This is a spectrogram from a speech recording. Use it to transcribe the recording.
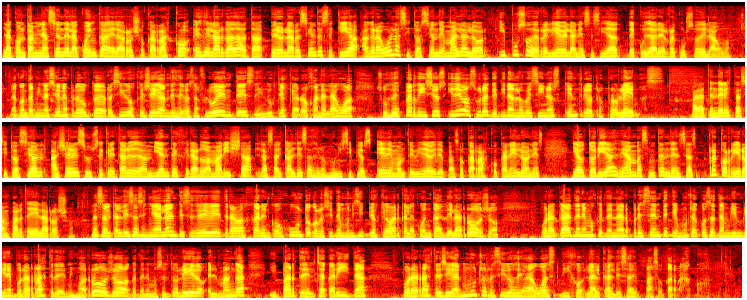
La contaminación de la cuenca del arroyo Carrasco es de larga data, pero la reciente sequía agravó la situación de mal olor y puso de relieve la necesidad de cuidar el recurso del agua. La contaminación es producto de residuos que llegan desde los afluentes, de industrias que arrojan al agua sus desperdicios y de basura que tiran los vecinos, entre otros problemas. Para atender esta situación, ayer el subsecretario de Ambiente, Gerardo Amarilla, las alcaldesas de los municipios E de Montevideo y de Paso Carrasco, Canelones, y autoridades de ambas intendencias recorrieron parte del arroyo. Las alcaldesas señalan que se debe trabajar en conjunto con los siete municipios que abarca la cuenca del arroyo. Por acá tenemos que tener presente que mucha cosa también viene por arrastre del mismo arroyo. Acá tenemos el Toledo, el Manga y parte del Chacarita. Por arrastre llegan muchos residuos de aguas, dijo la alcaldesa de Paso Carrasco.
